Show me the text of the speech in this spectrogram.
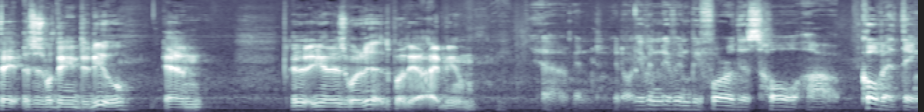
they that's just what they need to do, and it, it is what it is. But yeah, I mean, Yeah, I mean, you know, even even before this whole uh, COVID thing,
